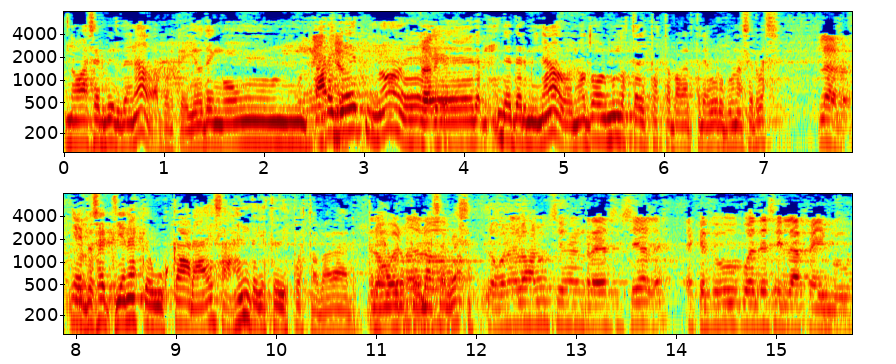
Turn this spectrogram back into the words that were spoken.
no va a servir de nada, porque yo tengo un, target, ¿no? de- Target. determinado. No todo el mundo está dispuesto a pagar 3 euros por una cerveza. claro. Y entonces tienes que buscar a esa gente que esté dispuesta a pagar 3 Lo euros bueno, por una los, cerveza. lo bueno de los anuncios en redes sociales es que tú puedes decirle a Facebook,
